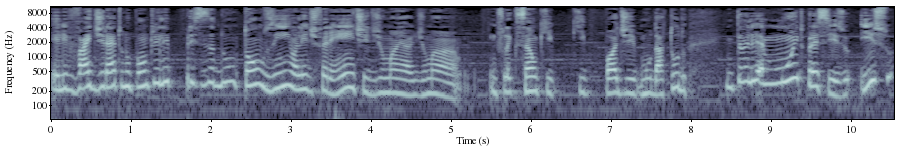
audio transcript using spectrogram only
ele vai direto no ponto e ele precisa de um tomzinho ali diferente, de uma, de uma inflexão que, que pode mudar tudo. Então ele é muito preciso. Isso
